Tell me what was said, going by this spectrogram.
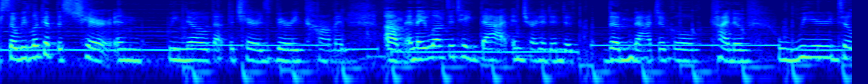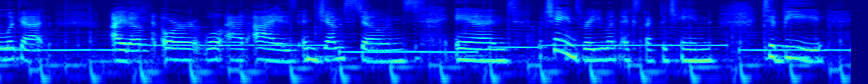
So we look at this chair and we know that the chair is very common. Um, and they love to take that and turn it into the magical, kind of weird to look at item. Or we'll add eyes and gemstones and chains where you wouldn't expect the chain to be.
